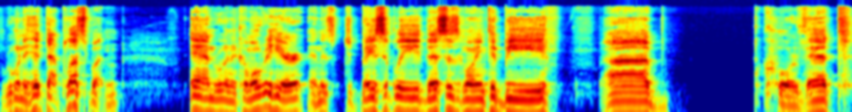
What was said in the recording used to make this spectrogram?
we're going to hit that plus button and we're going to come over here and it's basically, this is going to be, uh, Corvette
